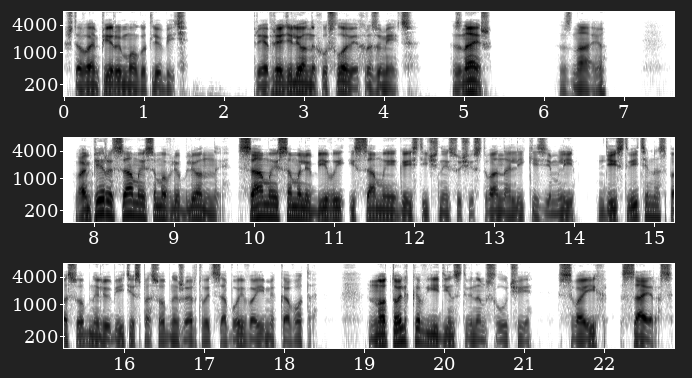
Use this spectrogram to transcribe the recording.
что вампиры могут любить. При определенных условиях, разумеется. Знаешь?» «Знаю». Вампиры самые самовлюбленные, самые самолюбивые и самые эгоистичные существа на лике Земли, действительно способны любить и способны жертвовать собой во имя кого-то. Но только в единственном случае — своих сайрос.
